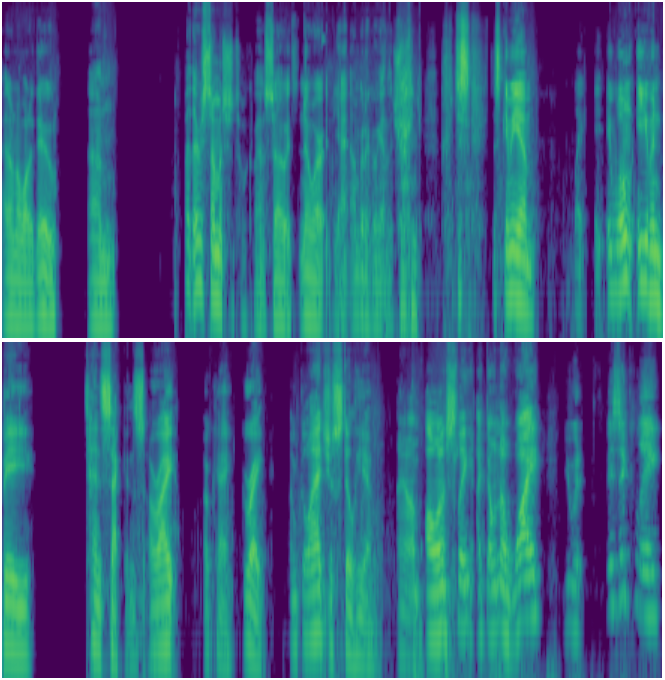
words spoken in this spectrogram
I don't know what to do. Um, but there is so much to talk about, so it's nowhere. Yeah, I'm gonna go get the drink. just, just give me um, like it, it won't even be ten seconds. All right. Okay. Great. I'm glad you're still here. Um, honestly, I don't know why you would physically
